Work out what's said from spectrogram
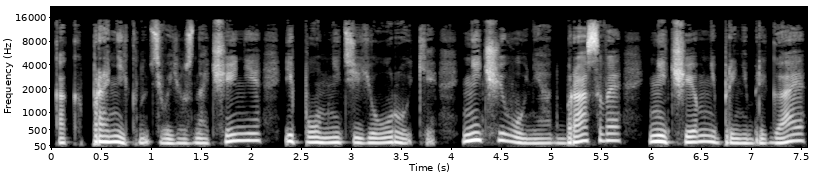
как проникнуть в ее значение и помнить ее уроки, ничего не отбрасывая, ничем не пренебрегая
